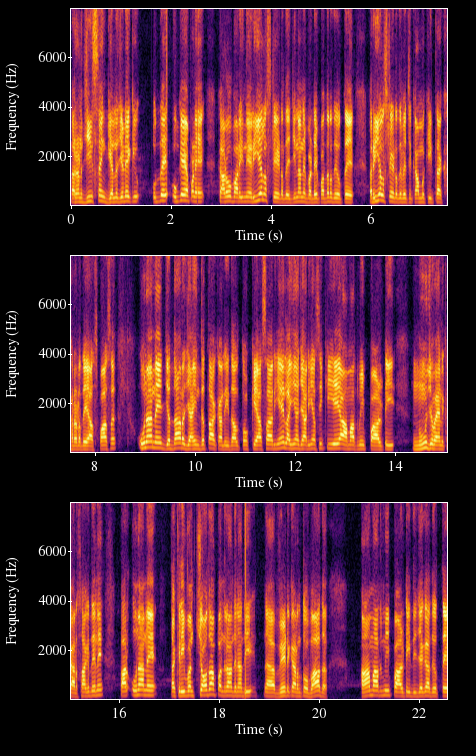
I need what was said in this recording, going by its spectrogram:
ਰਣਜੀਤ ਸਿੰਘ ਗਿੱਲ, ਜਿਹੜੇ ਕਿ ਉਹਦੇ ਉੱਗੇ ਆਪਣੇ ਕਾਰੋਬਾਰੀ ਨੇ ਰੀਅਲ ਏਸਟੇਟ ਦੇ, ਜਿਨ੍ਹਾਂ ਨੇ ਵੱਡੇ ਪੱਧਰ ਦੇ ਉੱਤੇ ਰੀਅਲ ਏਸਟੇਟ ਦੇ ਵਿੱਚ ਕੰਮ ਕੀਤਾ ਖਰੜ ਦੇ ਆਸ-ਪਾਸ, ਉਹਨਾਂ ਨੇ ਜਦਾਂ ਰਜਾਈਨ ਦਿੱਤਾ ਅਕਾਲੀ ਦਲ ਤੋਂ ਕਿਆਸਾਰੀਆਂ ਇਹ ਲਾਈਆਂ ਜਾ ਰਹੀਆਂ ਸੀ ਕਿ ਇਹ ਆਮ ਆਦਮੀ ਪਾਰਟੀ ਨੂੰ ਜੁਆਇਨ ਕਰ ਸਕਦੇ ਨੇ, ਪਰ ਉਹਨਾਂ ਨੇ ਤਕਰੀਬਨ 14-15 ਦਿਨਾਂ ਦੀ ਵੇਟ ਕਰਨ ਤੋਂ ਬਾਅਦ ਆਮ ਆਦਮੀ ਪਾਰਟੀ ਦੀ ਜਗ੍ਹਾ ਦੇ ਉੱਤੇ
